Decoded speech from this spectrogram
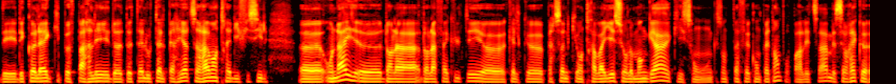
des, collègues qui peuvent parler de, telle ou telle période. C'est vraiment très difficile. Euh, on a euh, dans, la, dans la faculté quelques personnes qui ont travaillé sur le manga, qui sont, qui sont tout à fait compétents pour parler de ça. Mais c'est vrai que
